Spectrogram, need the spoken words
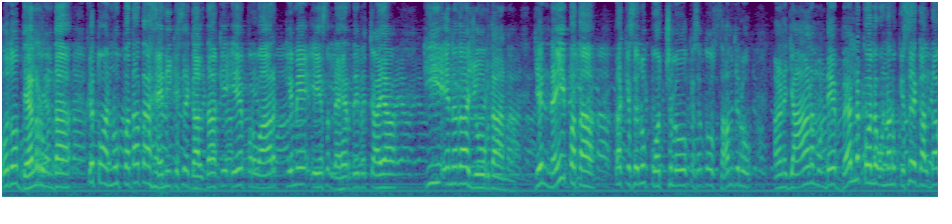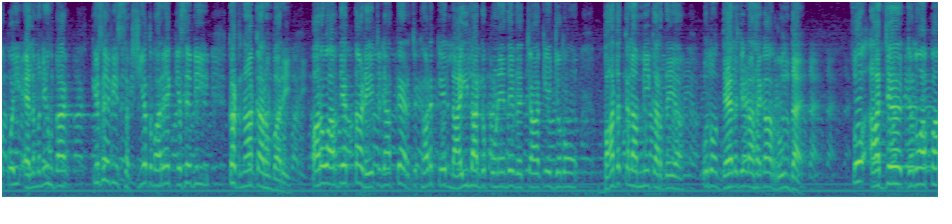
ਉਦੋਂ ਦਿਲ ਰੋਂਦਾ ਕਿ ਤੁਹਾਨੂੰ ਪਤਾ ਤਾਂ ਹੈ ਨਹੀਂ ਕਿਸੇ ਗੱਲ ਦਾ ਕਿ ਇਹ ਪਰਿਵਾਰ ਕਿਵੇਂ ਇਸ ਲਹਿਰ ਦੇ ਵਿੱਚ ਆਇਆ, ਕੀ ਇਹਨਾਂ ਦਾ ਯੋਗਦਾਨ ਆ। ਜੇ ਨਹੀਂ ਪਤਾ ਤਾਂ ਕਿਸੇ ਨੂੰ ਪੁੱਛ ਲਓ, ਕਿਸੇ ਤੋਂ ਸਮਝ ਲਓ। ਅਣਜਾਣ ਮੁੰਡੇ ਬਿਲਕੁਲ ਉਹਨਾਂ ਨੂੰ ਕਿਸੇ ਗੱਲ ਦਾ ਕੋਈ ਇਲਮ ਨਹੀਂ ਹੁੰਦਾ, ਕਿਸੇ ਵੀ ਸ਼ਖਸੀਅਤ ਬਾਰੇ, ਕਿਸੇ ਵੀ ਘਟਨਾਕ੍ਰਮ ਬਾਰੇ। ਪਰ ਉਹ ਆਪਦੇ ਧੜੇ 'ਚ ਜਾਂ ਧਿਰ 'ਚ ਖੜ ਕੇ ਲਾਈ ਲੱਗ ਪੁਣੇ ਦੇ ਵਿੱਚ ਆ ਕੇ ਜਦੋਂ ਵੱਧ ਕਲਾਮੀ ਕਰਦੇ ਆ, ਉਦੋਂ ਦਿਲ ਜਿਹੜਾ ਹੈਗਾ ਰੋਂਦਾ ਹੈ। ਸੋ ਅੱਜ ਜਦੋਂ ਆਪਾਂ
